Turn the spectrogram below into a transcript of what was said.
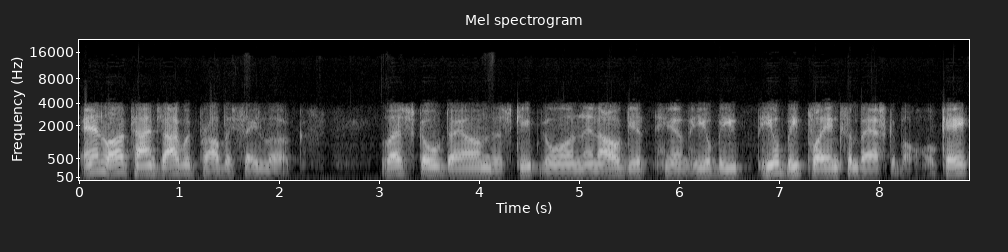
And a lot of times I would probably say, look, let's go down, let's keep going, and I'll get him. He'll be he'll be playing some basketball. Okay,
